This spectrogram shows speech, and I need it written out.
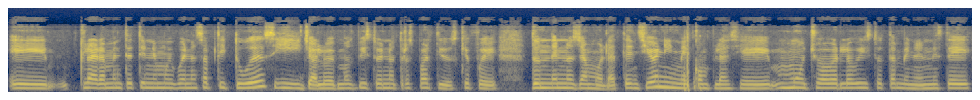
Eh, claramente tiene muy buenas aptitudes y ya lo hemos visto en otros partidos que fue donde nos llamó la atención y me complace mucho haberlo visto también en este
